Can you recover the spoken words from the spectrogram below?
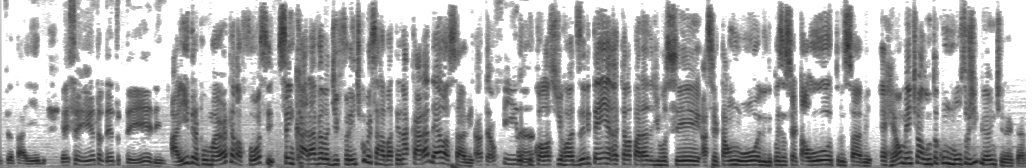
enfrentar ele. E aí você entra dentro dele. A Hydra, por maior que ela fosse, você encarava ela de frente e começava a bater na cara dela, sabe? Até o fim, né? O Colosso de Rhodes, ele tem aquela parada de você acertar um olho, depois acertar outro, sabe? É realmente uma luta com um monstro gigante, né, cara?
